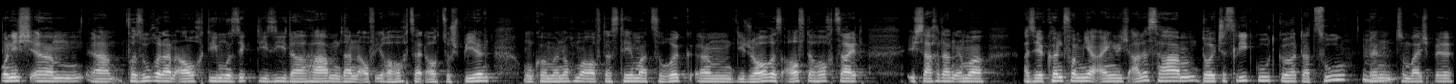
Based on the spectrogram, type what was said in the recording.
Und ich ähm, ja, versuche dann auch die Musik, die sie da haben, dann auf ihrer Hochzeit auch zu spielen. Und kommen wir nochmal auf das Thema zurück. Ähm, die Genres auf der Hochzeit. Ich sage dann immer, also ihr könnt von mir eigentlich alles haben. Deutsches Lied gut gehört dazu. Mhm. Wenn zum Beispiel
